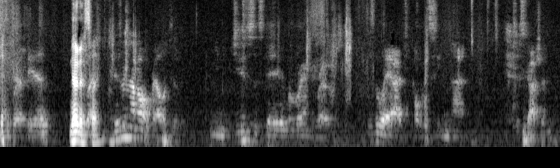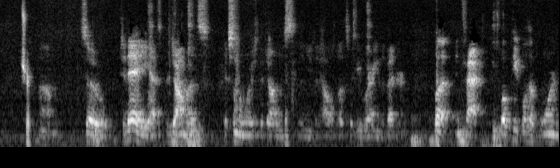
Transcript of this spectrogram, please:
Yeah. over at the end. No, no, it's fine. Isn't that all relative? I mean, Jesus' day they were wearing robes. This is the way I've always seen that discussion. So today, yes, pajamas. If someone wears pajamas, then you can tell that's what you're wearing in the bedroom. But in fact, what people have worn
